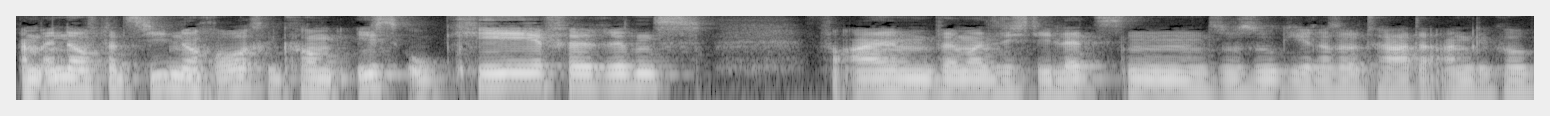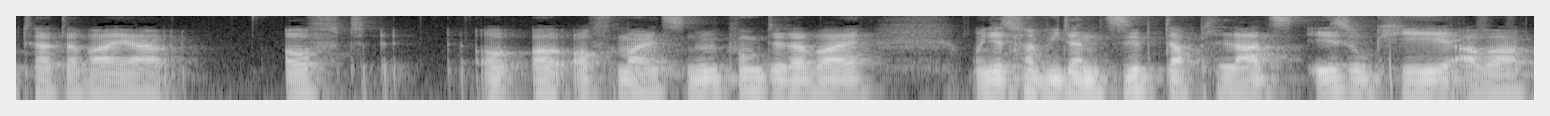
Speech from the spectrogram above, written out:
Am Ende auf Platz 7 noch rausgekommen, ist okay für Rins. Vor allem, wenn man sich die letzten Suzuki-Resultate angeguckt hat, da war ja oft, oftmals Nullpunkte dabei. Und jetzt mal wieder ein siebter Platz, ist okay, aber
